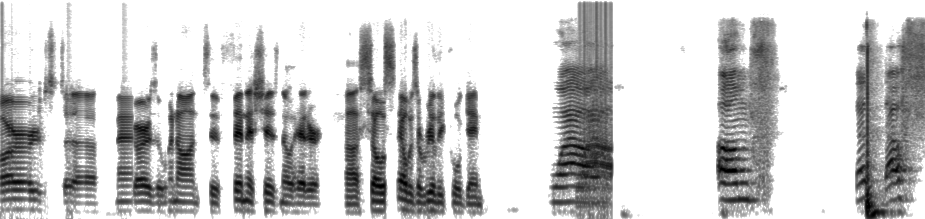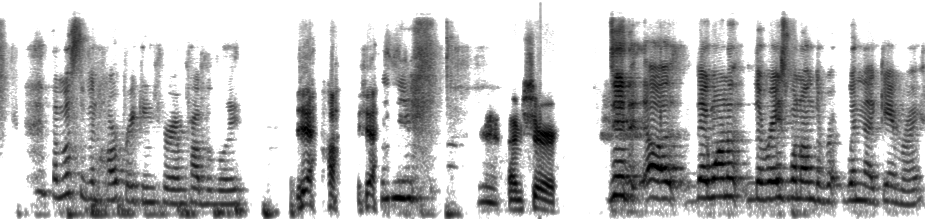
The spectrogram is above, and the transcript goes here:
Garza, Matt Garza went on to finish his no hitter. Uh, so that was a really cool game. Wow. Um, that that that must have been heartbreaking for him, probably. Yeah. Yeah. I'm sure. Did uh they want the Rays went on to win that game, right?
